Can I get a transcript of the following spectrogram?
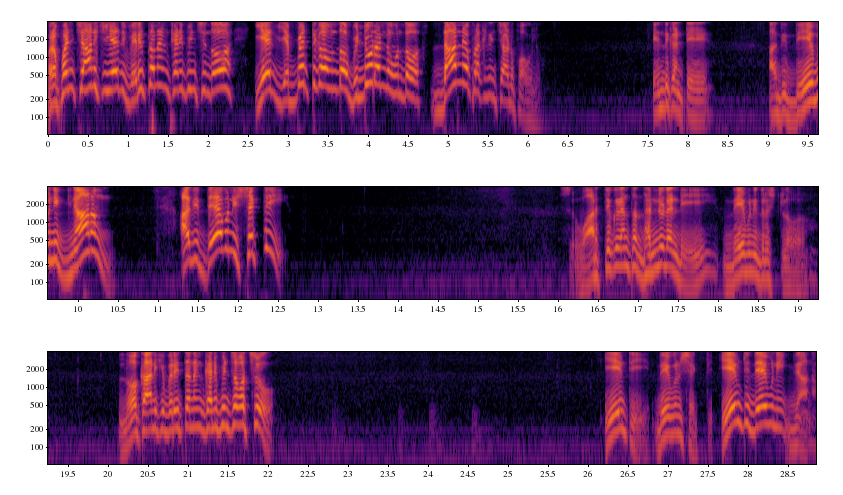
ప్రపంచానికి ఏది వెరితనం కనిపించిందో ఏది ఎబ్బెట్టుగా ఉందో విడ్డూరంగా ఉందో దాన్నే ప్రకటించాడు పౌలు. ఎందుకంటే అది దేవుని జ్ఞానం అది దేవుని శక్తి వార్తికుడు ఎంత ధన్యుడండి దేవుని దృష్టిలో. లోకానికి వెరితనం కనిపించవచ్చు. ఏంటి దేవుని శక్తి? ఏమిటి దేవుని జ్ఞానం?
